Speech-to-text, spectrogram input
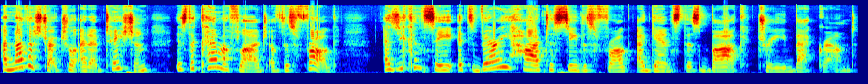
Another structural adaptation is the camouflage of this frog. As you can see, it's very hard to see this frog against this bark tree background.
